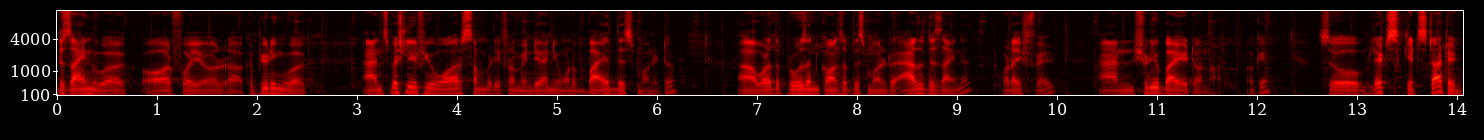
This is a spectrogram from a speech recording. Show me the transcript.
design work or for your uh, computing work, and especially if you are somebody from India and you want to buy this monitor, uh, what are the pros and cons of this monitor as a designer, what I felt, and should you buy it or not, okay? So let's get started.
